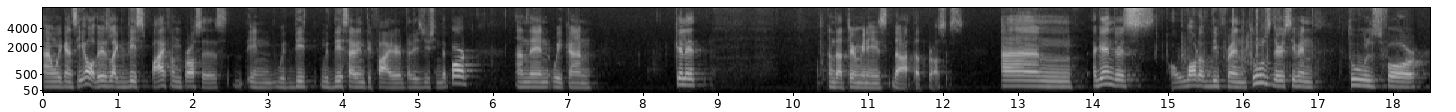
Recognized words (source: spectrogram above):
And we can see, oh, there's like this Python process in, with, this, with this identifier that is using the port. And then we can kill it. And that terminates that, that process. And again, there's a lot of different tools. There's even tools for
